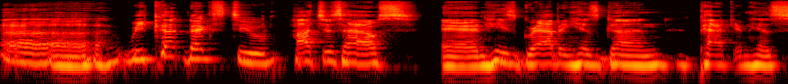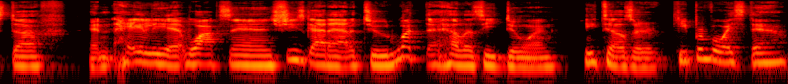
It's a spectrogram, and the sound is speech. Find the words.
Uh, we cut next to Hotch's house, and he's grabbing his gun, packing his stuff. And Haley walks in. She's got attitude. What the hell is he doing? He tells her, keep her voice down.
